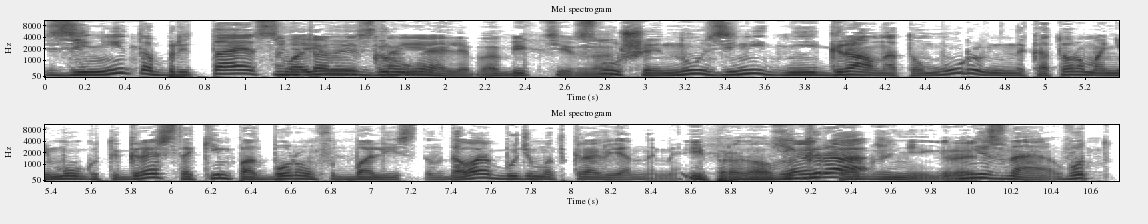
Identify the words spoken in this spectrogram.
Зенит обретает Они свою не игру. стояли, объективно. Слушай, ну Зенит не играл на том уровне, на котором они могут играть с таким подбором футболистов. Давай будем откровенными. И продолжает Игра, также не играть. не знаю, вот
